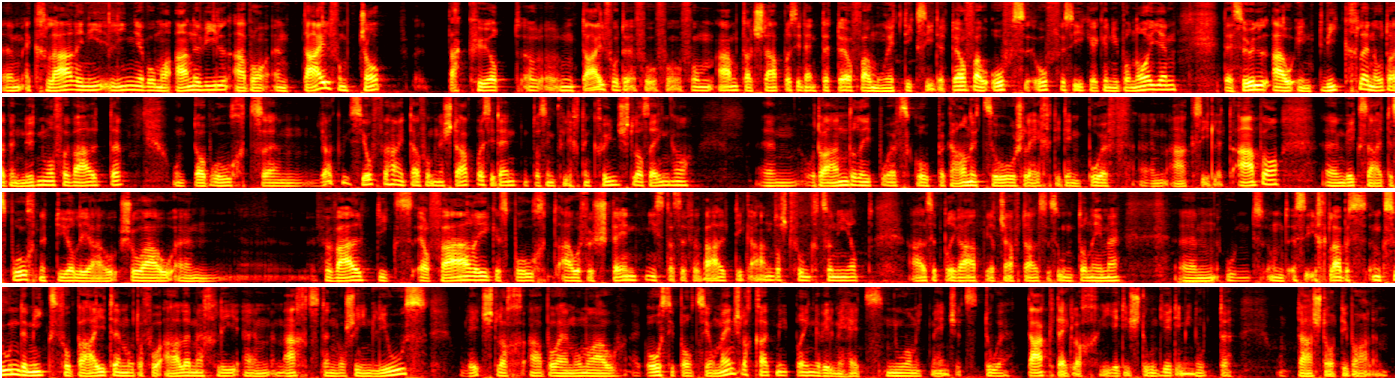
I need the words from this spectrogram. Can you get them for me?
ähm, eine klare Linie, wo man an will, aber ein Teil vom Job da gehört, äh, ein Teil von der, von, vom Amt als Stadtpräsident, der darf auch mutig sein, der darf auch offen, offen sein gegenüber Neuem, der soll auch entwickeln, oder eben nicht nur verwalten. Und da braucht es ähm, ja, gewisse Offenheit auch von einem Stadtpräsidenten, und da sind vielleicht ein Künstler, Sänger ähm, oder andere Berufsgruppen gar nicht so schlecht in dem Beruf ähm, angesiedelt. Aber, ähm, wie gesagt, es braucht natürlich auch schon auch ähm, Verwaltungserfahrung, es braucht auch ein Verständnis, dass eine Verwaltung anders funktioniert als eine Privatwirtschaft, als ein Unternehmen. Ähm, und und es, ich glaube, es, ein gesunder Mix von beidem oder von allem ein bisschen, ähm, macht es dann wahrscheinlich aus. Und letztlich aber ähm, muss man auch eine große Portion Menschlichkeit mitbringen, weil man hat es nur mit Menschen zu tun. Tagtäglich, jede Stunde, jede Minute. Und da steht über allem.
